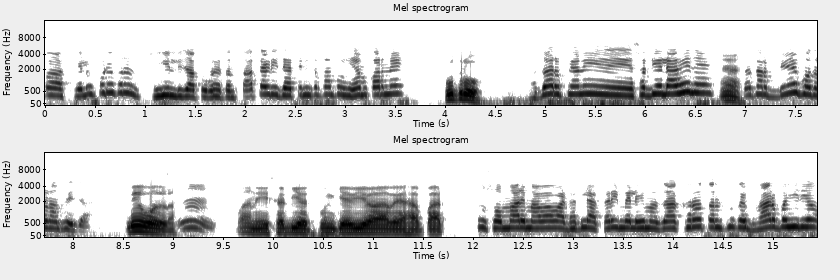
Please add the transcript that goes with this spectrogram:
ક- ઠેલું પડ્યું કરે ઘી લઈ જતું રહે તને તાતડી જાય તેની કરતા તું હેમ કરને. કૂતરું? હજાર રૂપિયાની સડિયા લાવી ને તો તાર બે ગોદડા થઈ જાય. બે ગોદડા? પણ એ સડિયત કુન કેવી આવે હા પાર. તું સોમવારે માવા વાવા ઢગલા કરી મેલે એમાં જા ખરો તને શું કઈ ભાર બહી રહ્યો?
